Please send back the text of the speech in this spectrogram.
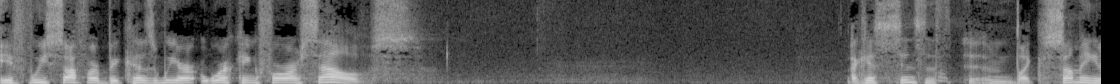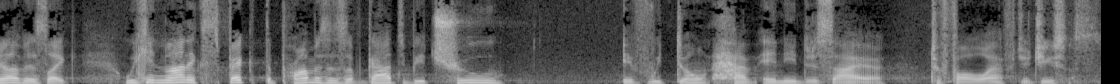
if we suffer because we are working for ourselves. I guess since um, like summing it up is like we cannot expect the promises of God to be true if we don't have any desire to follow after Jesus.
